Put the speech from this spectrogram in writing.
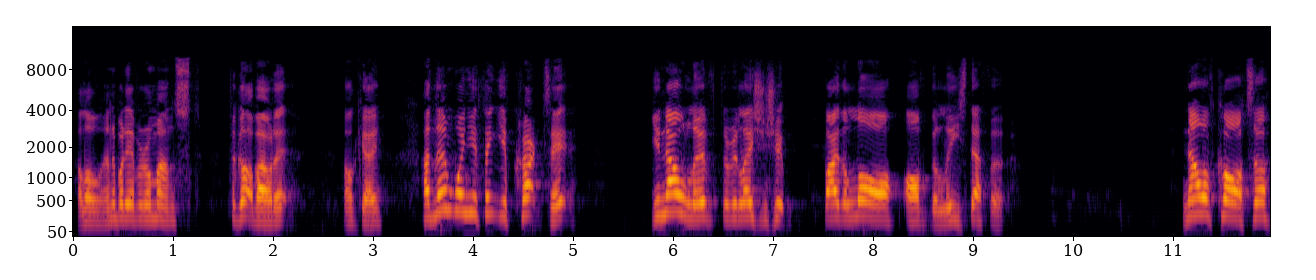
Hello, anybody ever romanced? Forgot about it? Okay. And then when you think you've cracked it, you now live the relationship by the law of the least effort. Now I've caught her.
